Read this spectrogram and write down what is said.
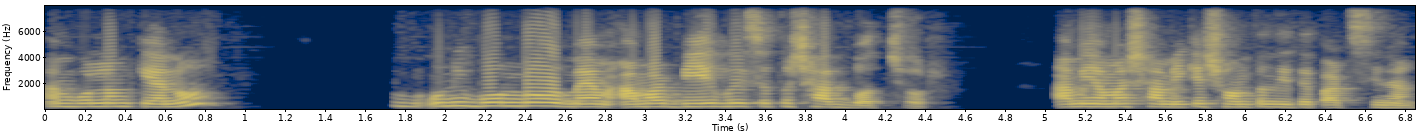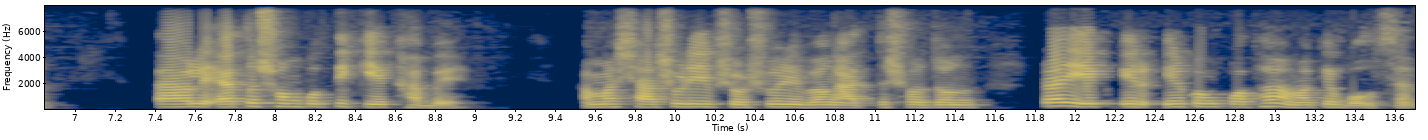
আমি বললাম, কেন? উনি বলল ম্যাম আমার বিয়ে হয়েছে তো সাত বছর। আমি আমার স্বামীকে সন্তান দিতে পারছি না। তাহলে এত সম্পত্তি কে খাবে? আমার শাশুড়ি, শ্বশুর এবং আত্মীয় স্বজন প্রায় এরকম কথা আমাকে বলছেন।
